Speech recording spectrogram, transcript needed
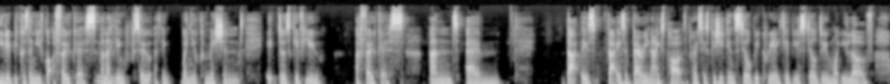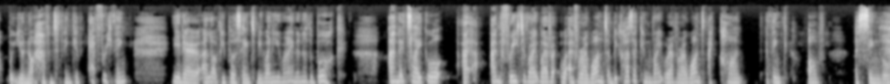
you know, because then you've got a focus. And I Mm. think so. I think when you're commissioned, it does give you a focus. And um, that is that is a very nice part of the process because you can still be creative you're still doing what you love but you're not having to think of everything. You know a lot of people are saying to me when are you writing another book? And it's like well i i'm free to write whatever whatever i want and because i can write wherever i want i can't think of a single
